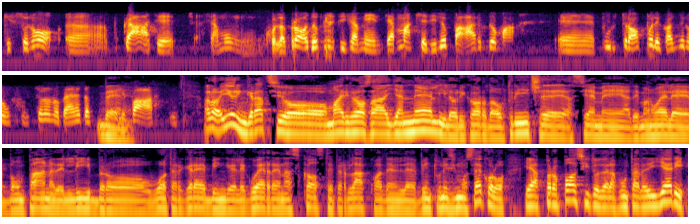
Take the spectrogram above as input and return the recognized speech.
che sono eh, bucate, cioè, siamo un, con la brodo praticamente, a macchia di leopardo ma eh, purtroppo le cose non funzionano bene da tutte bene. le parti. Allora io ringrazio Mari Rosa Iannelli, lo ricordo autrice assieme ad Emanuele Bonpana del libro Water Grabbing, le guerre nascoste per l'acqua nel XXI secolo e a proposito della puntata di ieri,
